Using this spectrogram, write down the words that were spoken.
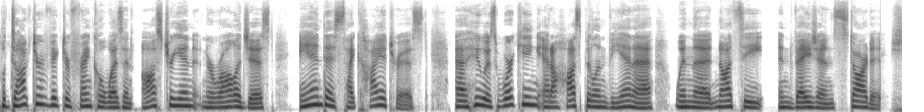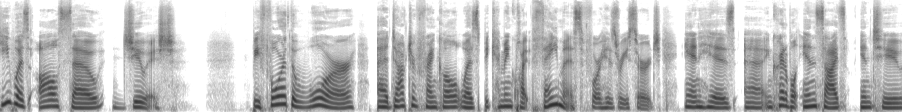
Well, Dr. Viktor Frankl was an Austrian neurologist and a psychiatrist uh, who was working at a hospital in Vienna when the Nazi invasion started. He was also Jewish. Before the war, uh, Dr. Frankl was becoming quite famous for his research and his uh, incredible insights into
